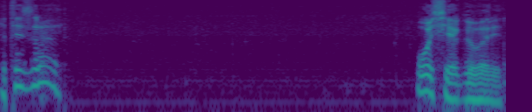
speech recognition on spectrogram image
это Израиль. Осия говорит,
